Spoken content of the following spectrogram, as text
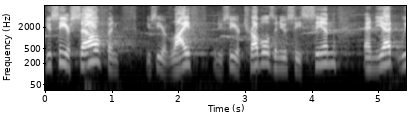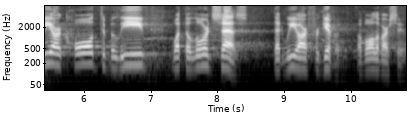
You see yourself, and you see your life, and you see your troubles, and you see sin, and yet we are called to believe what the Lord says that we are forgiven of all of our sins.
